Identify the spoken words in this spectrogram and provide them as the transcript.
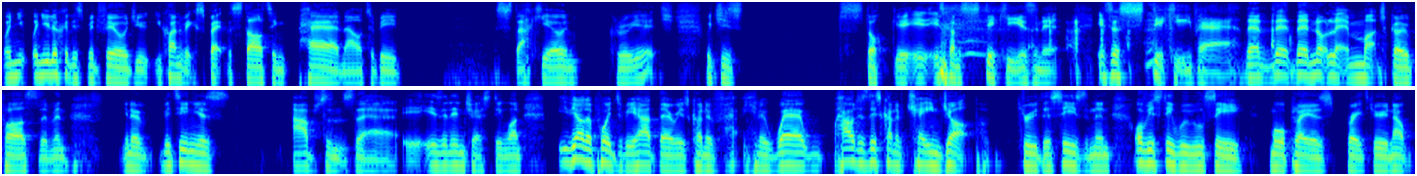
when you when you look at this midfield, you you kind of expect the starting pair now to be Eustáquio and Grujic, which is stock. It, it's kind of sticky, isn't it? It's a sticky pair. They're, they're they're not letting much go past them, and you know Vitinha's absence there is an interesting one. The other point to be had there is kind of, you know, where, how does this kind of change up through the season? And obviously, we will see more players break through. Now,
